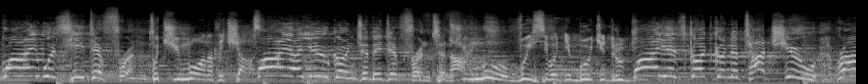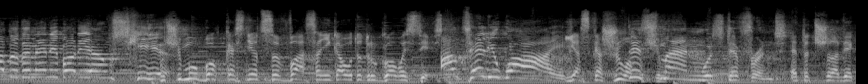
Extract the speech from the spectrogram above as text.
Why was he different? Почему он отличался? Why are you going to be different tonight? Почему вы сегодня будете другим? Why is God going to touch you rather than anybody else here? Почему Бог коснется вас, а не кого-то другого здесь? I'll tell you why. Я скажу вам, This почему. man was different. Этот человек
